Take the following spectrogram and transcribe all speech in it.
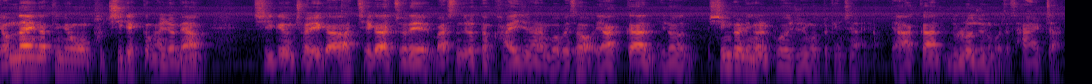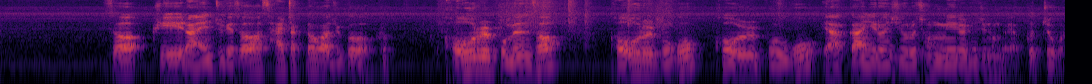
옆 라인 같은 경우 붙이게끔 하려면 지금 저희가 제가 전에 말씀드렸던 가이질 하는 법에서 약간 이런 싱글링을 보여주는 것도 괜찮아요. 약간 눌러주는 거죠 살짝. 그래서 귀 라인 쪽에서 살짝 떠가지고 그 거울을 보면서 거울을 보고 거울 보고 약간 이런 식으로 정리를 해주는 거예요 끝쪽을.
